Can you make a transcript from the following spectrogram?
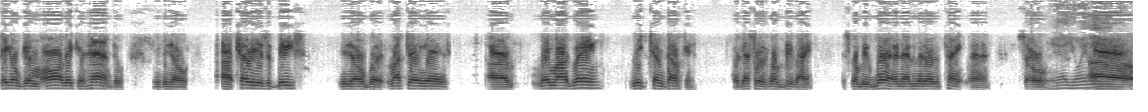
they gonna give them all they can handle. You know, uh, Curry is a beast. You know, but my thing is, um, Draymond Green, meet Tim Duncan, because that's what it's gonna be like. It's gonna be war in that middle of the paint, man. So, Yeah, you ain't lying. uh,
